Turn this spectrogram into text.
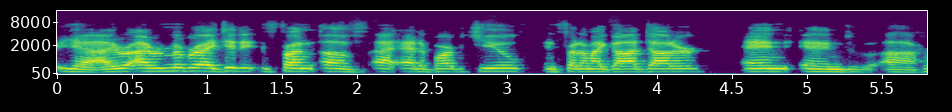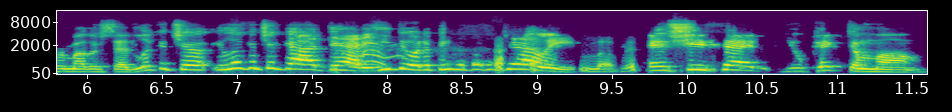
yeah, I, I, remember I did it in front of uh, at a barbecue in front of my goddaughter, and and uh, her mother said, "Look at your look at your goddaddy, he doing a peanut butter jelly." love it. And she said, "You picked him, mom."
